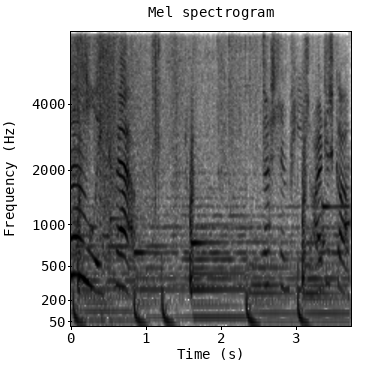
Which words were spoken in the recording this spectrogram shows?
Holy crap. Rest in peace. I just got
